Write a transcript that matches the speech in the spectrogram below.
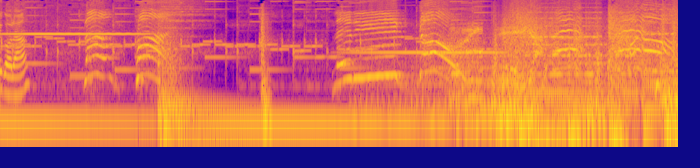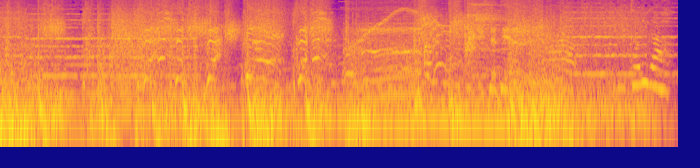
でごらん。ランコイレディーゴー。怒りが。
